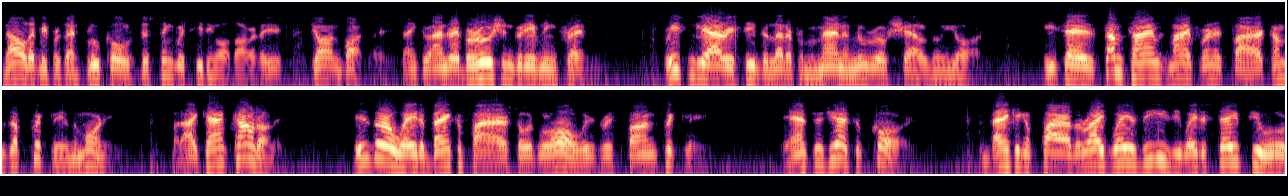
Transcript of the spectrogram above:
Now let me present Blue Coal's distinguished heating authority, John Bartley. Thank you, Andre Baruch, and good evening, friends. Recently, I received a letter from a man in New Rochelle, New York. He says, sometimes my furnace fire comes up quickly in the morning, but I can't count on it. Is there a way to bank a fire so it will always respond quickly? The answer is yes, of course. And banking a fire the right way is the easy way to save fuel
